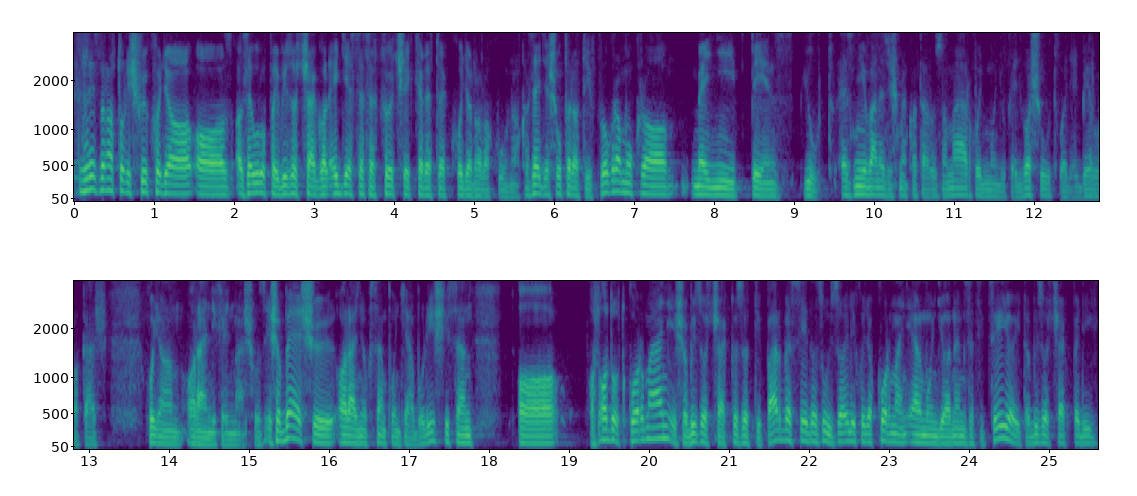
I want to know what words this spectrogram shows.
Ez részben attól is függ, hogy a, az, az Európai Bizottsággal egyeztetett költségkeretek hogyan alakulnak. Az egyes operatív programokra mennyi pénz jut. Ez nyilván ez is meghatározza már, hogy mondjuk egy vasút vagy egy bérlakás hogyan aránylik egymáshoz. És a belső arányok szempontjából is, hiszen a, az adott kormány és a bizottság közötti párbeszéd az úgy zajlik, hogy a kormány elmondja a nemzeti céljait, a bizottság pedig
